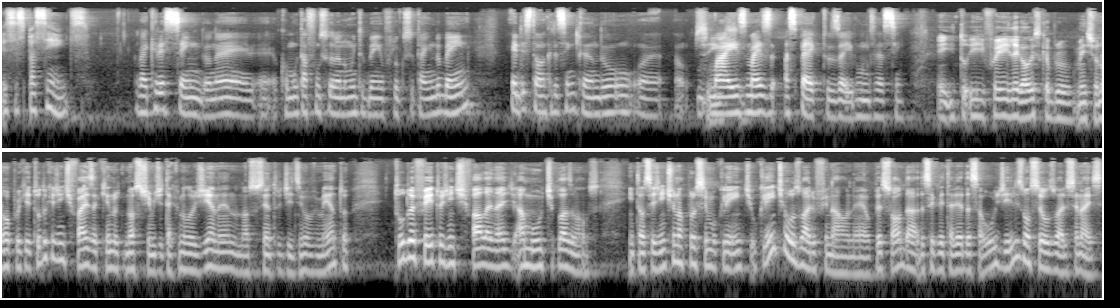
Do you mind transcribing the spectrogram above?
esses pacientes. Vai crescendo, né? É, como está funcionando muito bem, o fluxo está indo bem, eles estão acrescentando uh, sim, mais, sim. mais aspectos aí, vamos dizer assim. E, e, foi legal isso que a Bru mencionou, porque tudo que a gente faz aqui no nosso time de tecnologia, né, no nosso centro de desenvolvimento, tudo é feito, a gente fala, né, a múltiplas mãos. Então, se a gente não aproxima o cliente, o cliente é o usuário final, né? O pessoal da, da Secretaria da Saúde, eles vão ser usuários finais.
